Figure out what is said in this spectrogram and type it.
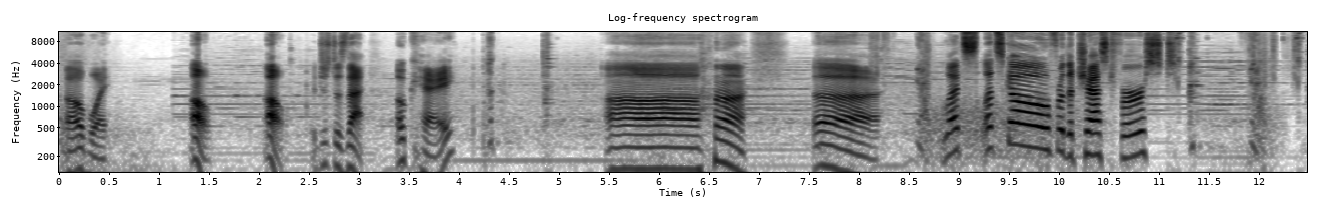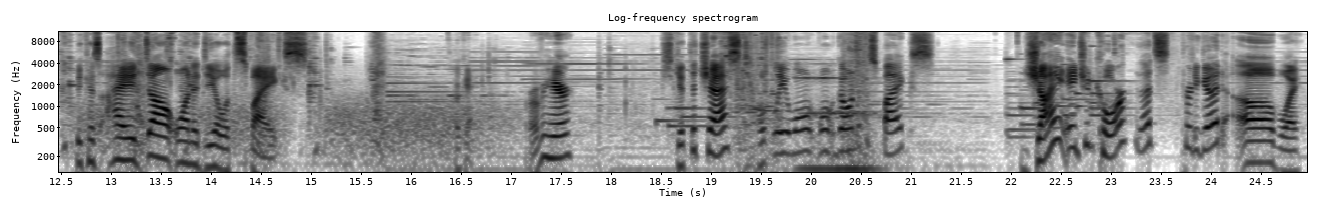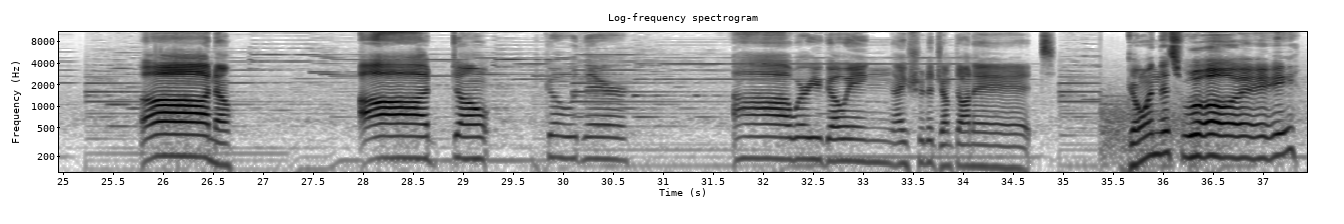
Oh boy. Oh, oh, it just does that. Okay. Uh, huh. Uh, let's let's go for the chest first because I don't want to deal with spikes. Okay, we're over here. Just get the chest. Hopefully it won't, won't go into the spikes. Giant ancient core. That's pretty good. Oh, boy. Oh, no. Ah, uh, don't go there. Ah, uh, where are you going? I should have jumped on it. Going this way.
